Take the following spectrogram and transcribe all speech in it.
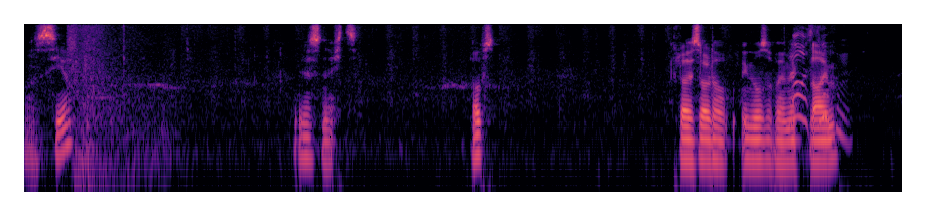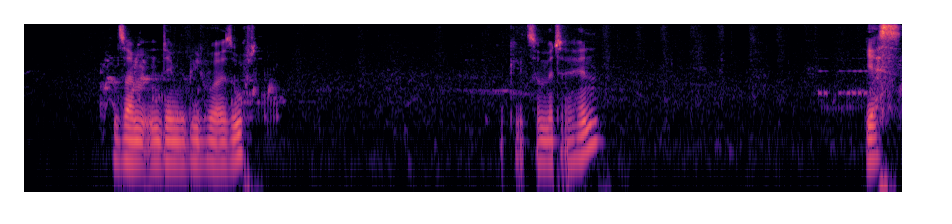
Was ist hier? Hier ist nichts. Ups. Ich glaube, ich sollte auch, muss auch bei Mac Los, bleiben. suchen. In, seinem, in dem Gebiet, wo er sucht. Okay, zur Mitte hin. Yes!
